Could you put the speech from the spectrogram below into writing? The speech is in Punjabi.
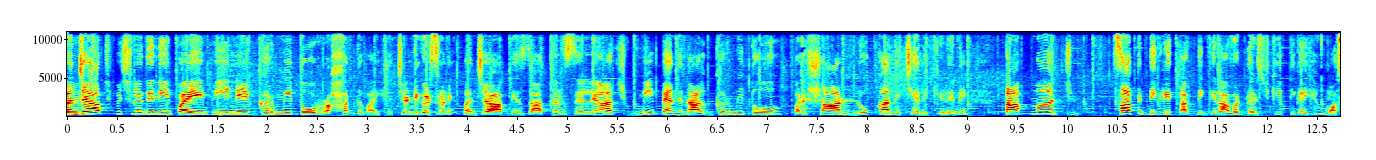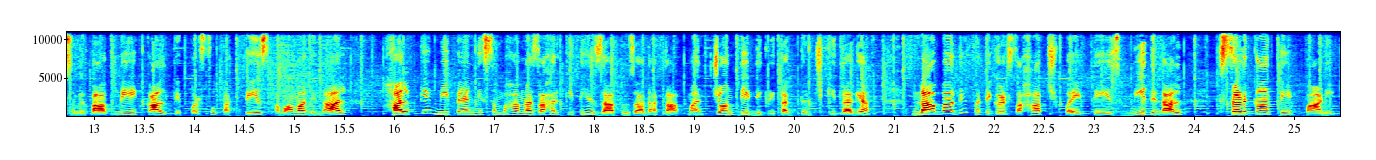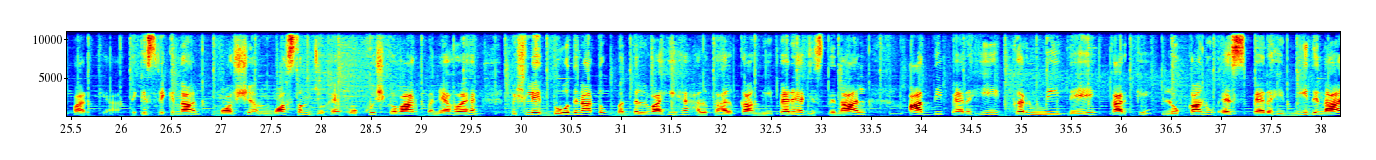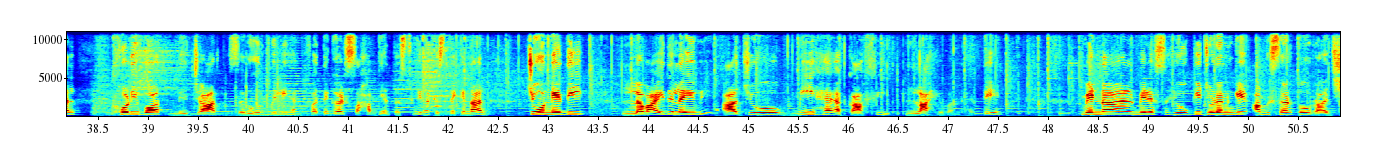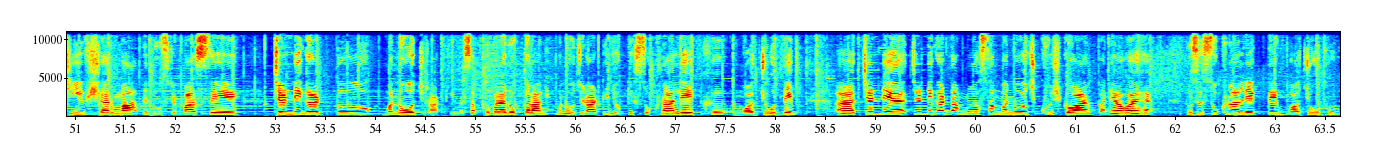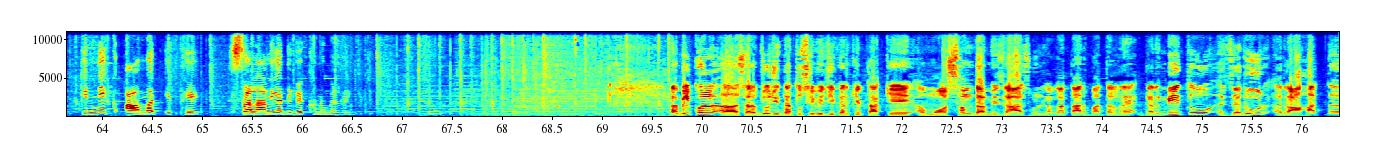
ਪੰਜਾਬ 'ਚ ਪਿਛਲੇ ਦਿਨੀ ਪਏ ਮੀਂਹ ਨੇ ਗਰਮੀ ਤੋਂ ਰਾਹਤ ਦਵਾਈ ਹੈ। ਚੰਡੀਗੜ੍ਹ ਸਣੇ ਪੰਜਾਬ ਦੇ ਜ਼ਿਆਦਾਤਰ ਜ਼ਿਲ੍ਹਿਆਂ 'ਚ ਮੀਂਹ ਪੈਣ ਦੇ ਨਾਲ ਗਰਮੀ ਤੋਂ ਪਰੇਸ਼ਾਨ ਲੋਕਾਂ ਦੇ ਚਿਹਰੇ ਖਿੜੇ ਨੇ। ਤਾਪਮਾਨ 'ਚ 7 ਡਿਗਰੀ ਤੱਕ ਦੀ ਗਿਰਾਵਟ ਦਰਜ ਕੀਤੀ ਗਈ ਹੈ। ਮੌਸਮ ਵਿਭਾਗ ਨੇ ਕੱਲ ਤੇ ਪਰਸੋਂ ਤੱਕ ਤੇਜ਼ ਹਵਾਵਾਂ ਦੇ ਨਾਲ ਹਲਕੇ ਮੀਂਹ ਪੈਣ ਦੀ ਸੰਭਾਵਨਾ ਜ਼ਾਹਰ ਕੀਤੀ ਹੈ। ਜ਼ਿਆਦਾ ਤੋਂ ਜ਼ਿਆਦਾ ਤਾਪਮਾਨ 34 ਡਿਗਰੀ ਤੱਕ ਦਰਜ ਕੀਤਾ ਗਿਆ। ਨਾਭਾ ਦੇ ਫਤਿਹਗੜ੍ਹ ਸਾਹਿਬ 'ਚ ਪਏ ਤੇਜ਼ ਮੀਂਹ ਦੇ ਨਾਲ ਸੜਕਾਂ ਤੇ ਪਾਣੀ ਭਰ ਗਿਆ ਤੇ ਕਿਸ ਤਰੀਕੇ ਨਾਲ ਮੌਸਮ ਮੌਸਮ ਜੋ ਹੈ ਉਹ ਖੁਸ਼ਗਵਾਰ ਬਣਿਆ ਹੋਇਆ ਹੈ। ਪਿਛਲੇ 2 ਦਿਨਾਂ ਤੋਂ ਬੱਦਲਵਾਹੀ ਹੈ। ਹਲਕਾ ਹਲਕਾ ਮੀਂਹ ਪੈ ਰਿਹਾ ਜਿਸ ਦੇ ਨਾਲ ਆਦੀ ਪੈ ਰਹੀ ਗਰਮੀ ਦੇ ਕਰਕੇ ਲੋਕਾਂ ਨੂੰ ਇਸ ਪੈ ਰਹੀ ਮੀਂਹ ਦੇ ਨਾਲ ਥੋੜੀ ਬਹੁਤ ਨਿਜਾਤ ਜ਼ਰੂਰ ਮਿਲੀ ਹੈ। ਫਤਿਹਗੜ੍ਹ ਸਾਹਿਬ ਦੀਆਂ ਤਸਵੀਰਾਂ ਕਿਸ ਤਰੀਕੇ ਨਾਲ ਝੋਨੇ ਦੀ ਲਵਾਈ ਦੇ ਲਈ ਵੀ ਅੱਜ ਜੋ ਮੀਂਹ ਹੈ ਇਹ ਕਾਫੀ ਲਾਹੇਵੰਦ ਹੈ ਤੇ ਮੇਰੇ ਨਾਲ ਮੇਰੇ ਸਹਿਯੋਗੀ ਜੁੜਨਗੇ ਅੰਮ੍ਰਿਤਸਰ ਤੋਂ ਰਾਜੀਵ ਸ਼ਰਮਾ ਤੇ ਦੂਸਰੇ ਪਾਸੇ ਚੰਡੀਗੜ੍ਹ ਤੋਂ ਮਨੋਜ ਰਾਠੀ ਮੈਂ ਸਭ ਤੋਂ ਪਹਿਲਾਂ ਰੁਕ ਕਰਾਂਗੀ ਮਨੋਜ ਰਾਠੀ ਜੋ ਕਿ ਸੁਖਨਾ ਲੇਖ ਮੌਜੂਦ ਨੇ ਅ, ਚੰਡੀ- ਚੰਡੀਗੜ੍ਹ ਦਾ ਮੌਸਮ ਮਨੋਜ ਖੁਸ਼ਗਵਾਰ ਬਣਿਆ ਹੋਇਆ ਹੈ ਤੁਸੀਂ ਸੁਖਨਾ ਲੇਖ ਤੇ ਮੌਜੂਦ ਹੋ ਕਿੰਨੀ ਕੁ ਆਮਦ ਇੱਥੇ ਸੈਲਾਨੀਆਂ ਦੀ ਵੇਖਣ ਨੂੰ ਮਿਲ ਰਹੀ ਹੈ ਅ, ਬਿਲਕੁਲ ਸਰਬਜੋਤ ਜਿੱਦਾਂ ਤੁਸੀਂ ਵੀ ਜ਼ਿਕਰ ਕੀਤਾ ਕਿ ਮੌਸਮ ਦਾ ਮਿਜ਼ਾਜ ਹੁਣ ਲਗਾਤਾਰ ਬਦਲ ਰਿਹਾ ਗਰਮੀ ਤੋਂ ਜ਼ਰੂਰ ਰਾਹਤ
